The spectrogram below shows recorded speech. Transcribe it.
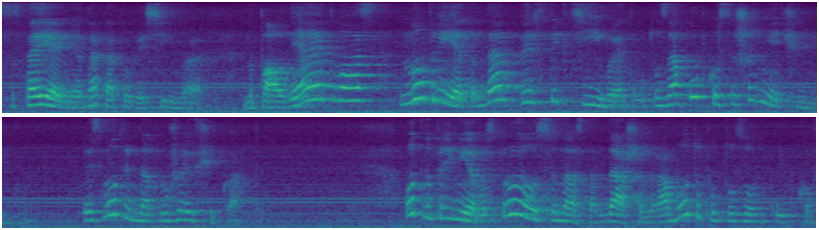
состояние, да, которое сильно наполняет вас, но при этом, да, перспектива этого туза кубков совершенно не очевидна. То есть смотрим на окружающие карты. Вот, например, устроилась у нас там Даша на работу по тузом кубков.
